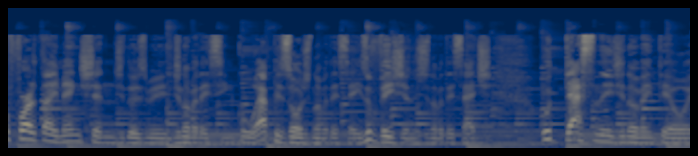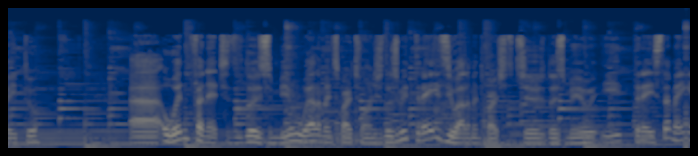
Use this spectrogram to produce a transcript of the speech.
o Fourth Dimension de, 2000, de 95, o Episode de 96, o Visions de 97, o Destiny de 98, uh, o Infinite de 2000, o Elements Part 1 de 2003 e o Element Part 2 de 2003 também,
